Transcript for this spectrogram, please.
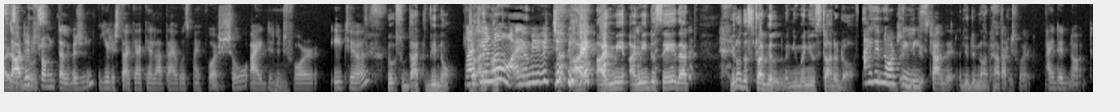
I started from television. Ye Rishta Kya Kehlata was my first show. I did it mm. for eight years. No, so that we know. As you know, I mean, which journey I, I mean, I mean to say that you know the struggle when you when you started off. I did not When you really did- struggle. You did not have Touch to. wood. I did not.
